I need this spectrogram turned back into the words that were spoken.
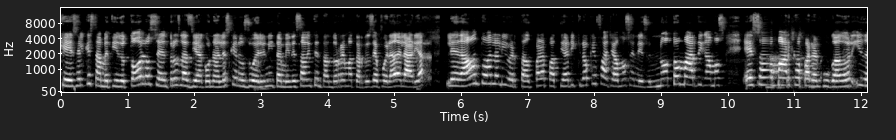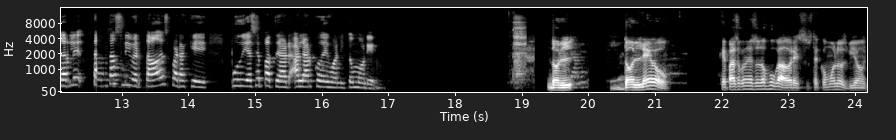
que es el que está metiendo todos los centros, las diagonales que nos duelen y también estaba intentando rematar desde fuera del área. Le daban toda la libertad para patear y creo que fallamos en eso, no tomar, digamos, esa marca para el jugador y darle tantas libertades para que pudiese patear al arco de Juanito Moreno. Don, don Leo, ¿qué pasó con esos dos jugadores? ¿Usted cómo los vio?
